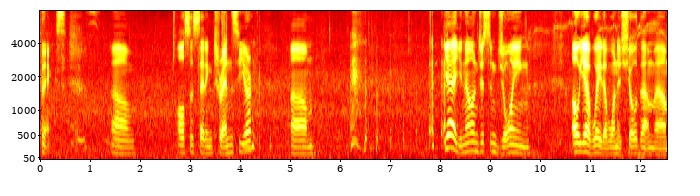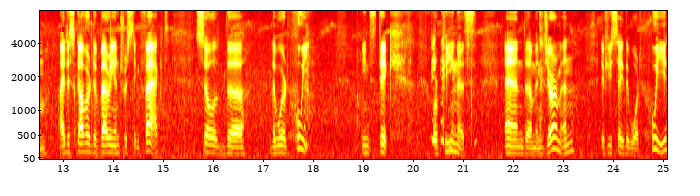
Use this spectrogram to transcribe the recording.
Thanks. Um, also setting trends here. Um, yeah, you know, and just enjoying. Oh yeah, wait, I want to show them. Um, I discovered a very interesting fact. So the the word hui means dick or penis, and um, in German, if you say the word hui,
